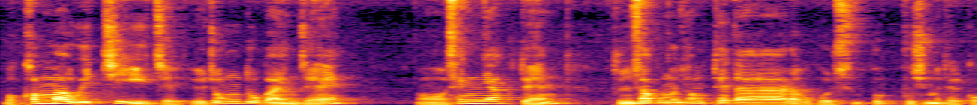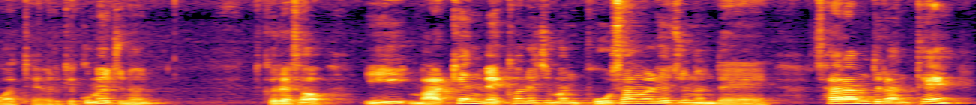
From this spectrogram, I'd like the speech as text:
뭐 컴마 위치 is 요 정도가 이제 어, 생략된 분사 구문 형태다라고 볼 수, 보, 보시면 될 것 같아요. 이렇게 꾸며주는. 그래서 이 마켓 메커니즘은 보상을 해주는데 사람들한테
